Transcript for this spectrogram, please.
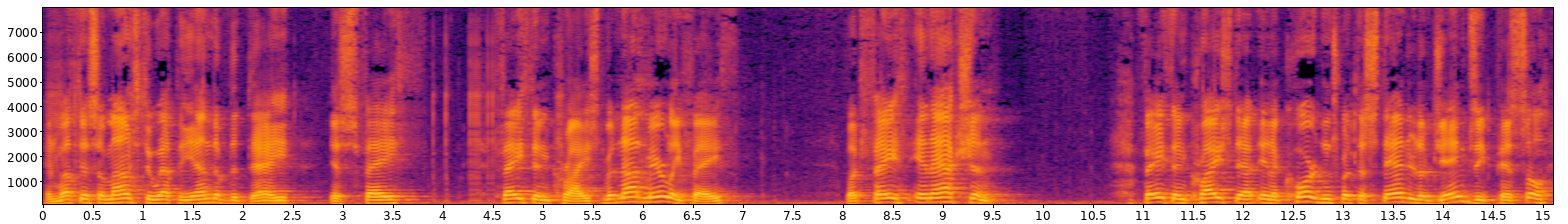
And what this amounts to at the end of the day is faith faith in Christ, but not merely faith, but faith in action. Faith in Christ that, in accordance with the standard of James' epistle,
